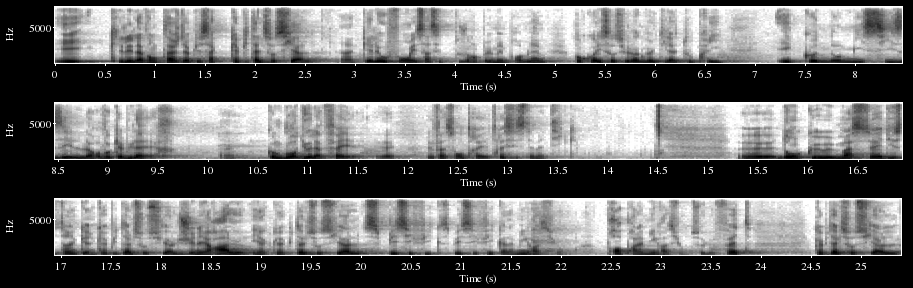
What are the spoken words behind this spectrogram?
Et quel est l'avantage d'appeler ça capital social hein? Quel est au fond, et ça c'est toujours un peu le même problème, pourquoi les sociologues veulent-ils à tout prix économiciser leur vocabulaire? Comme Bourdieu l'a fait euh, de façon très, très systématique. Euh, donc Massé distingue un capital social général et un capital social spécifique, spécifique à la migration propre à la migration. C'est le fait, capital social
